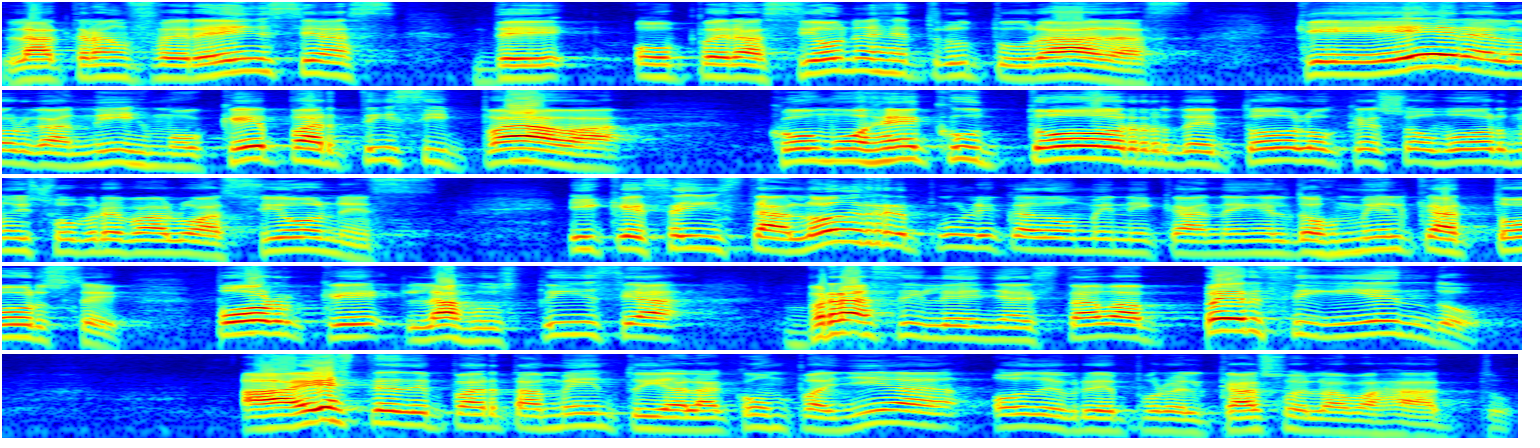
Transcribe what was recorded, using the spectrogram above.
las transferencias de operaciones estructuradas, que era el organismo que participaba como ejecutor de todo lo que es soborno y sobrevaluaciones y que se instaló en República Dominicana en el 2014 porque la justicia brasileña estaba persiguiendo a este departamento y a la compañía Odebrecht por el caso de Lavajato.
